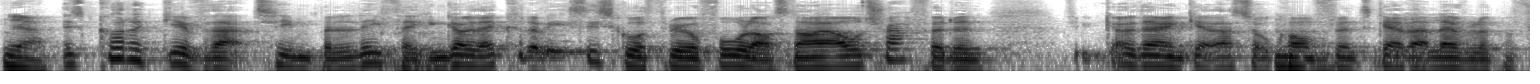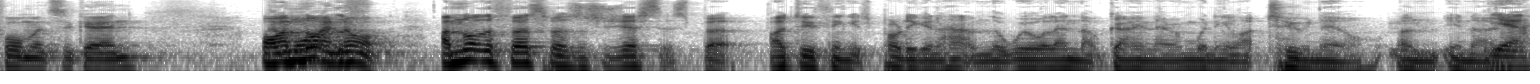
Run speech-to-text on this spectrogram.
Yeah, it's got to give that team belief they can go. They could have easily scored three or four last night at Old Trafford, and if you go there and get that sort of hmm. confidence, get that level of performance again, then I'm why not, not? The, I'm not the first person to suggest this, but I do think it's probably going to happen that we will end up going there and winning like two 0 and you know, Yeah.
